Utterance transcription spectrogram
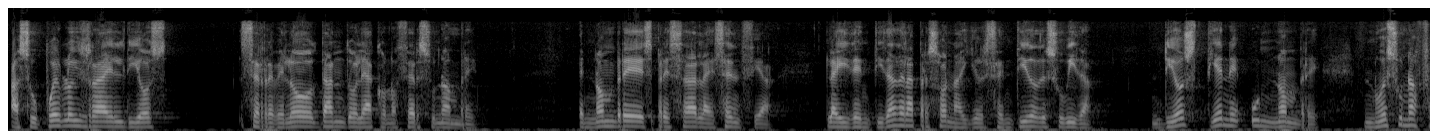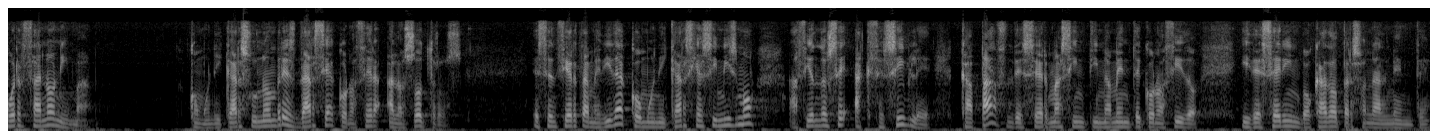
a su pueblo Israel Dios se reveló dándole a conocer su nombre. El nombre expresa la esencia, la identidad de la persona y el sentido de su vida. Dios tiene un nombre, no es una fuerza anónima. Comunicar su nombre es darse a conocer a los otros. Es en cierta medida comunicarse a sí mismo haciéndose accesible, capaz de ser más íntimamente conocido y de ser invocado personalmente.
